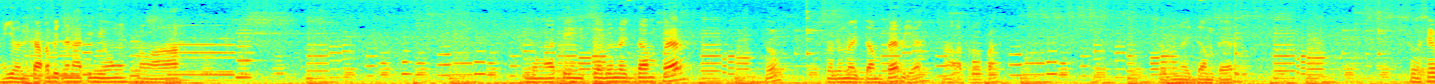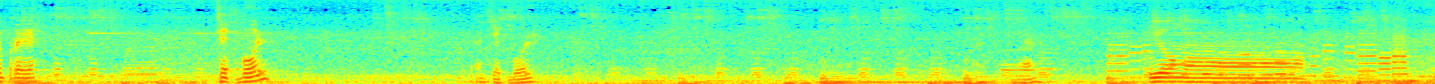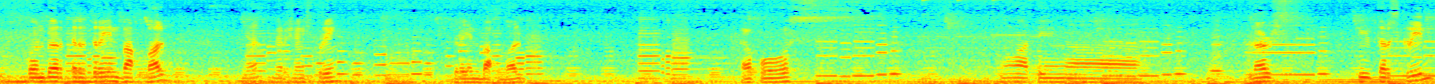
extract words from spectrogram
Ngayon, kakabit na natin yung mga yung ating solenoid damper. Ito, solenoid damper, yan, mga katropa. Solenoid damper. So, siyempre, check ball. Yan, check ball. Yung ah, converter drain back valve. Yan, meron siyang spring. Drain back valve. Tapos yung ating ah, large filter screen.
